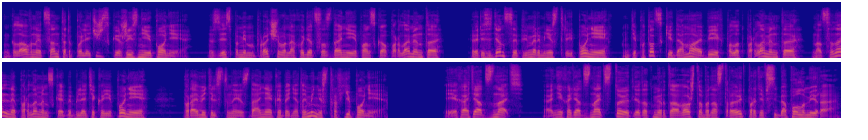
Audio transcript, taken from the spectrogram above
главный центр политической жизни Японии – Здесь, помимо прочего, находятся здания японского парламента, резиденция премьер-министра Японии, депутатские дома обеих палат парламента, Национальная парламентская библиотека Японии, правительственные здания Кабинета министров Японии. И хотят знать. Они хотят знать, стоит ли этот мир того, чтобы настроить против себя полмира.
